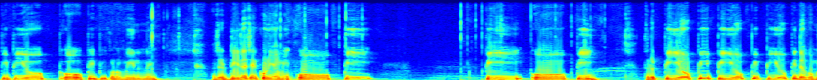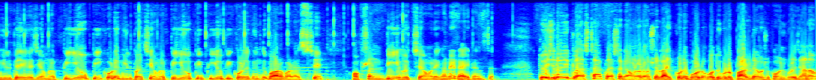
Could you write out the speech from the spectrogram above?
পিপিও ও ও পিপি কোনো মিল নেই। আচ্ছা ডিটা চেক করি আমি। O P P O P তাহলে P O P P O P P O P দেখো মিল পেয়ে গেছি আমরা। পিওপি করে মিল পাচ্ছি আমরা। পিওপি পিওপি করে কিন্তু বারবার আসছে। অপশান ডি হচ্ছে আমার এখানে রাইট অ্যান্সার তো এই ছিল এই ক্লাসটা ক্লাসটা কেমন হলো অবশ্যই লাইক করে বলো। কতগুলো পারলে অবশ্যই কমেন্ট করে জানাও।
